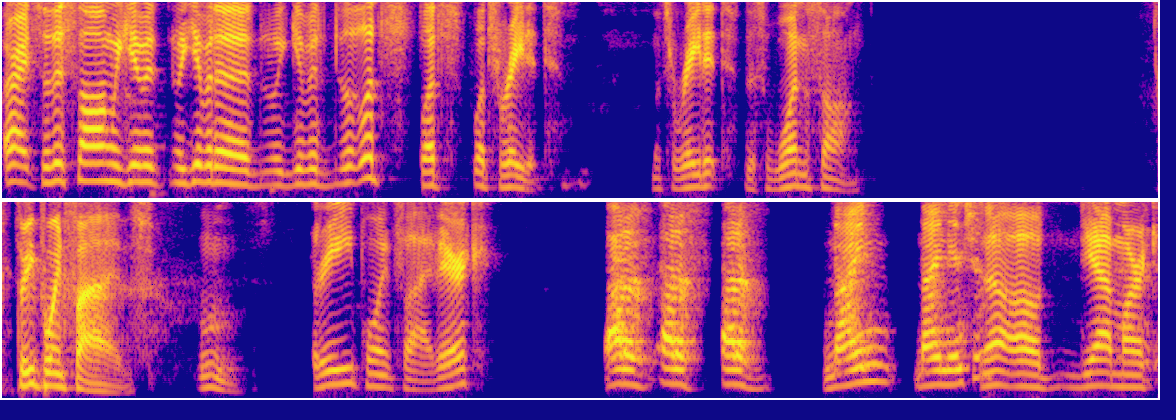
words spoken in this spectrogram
All right, so this song we give it. We give it a. We give it. Let's let's let's rate it. Let's rate it. This one song. 3.5. Mm. Three point five. Eric. out of out of out of nine nine inches No. Oh yeah, Mark.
